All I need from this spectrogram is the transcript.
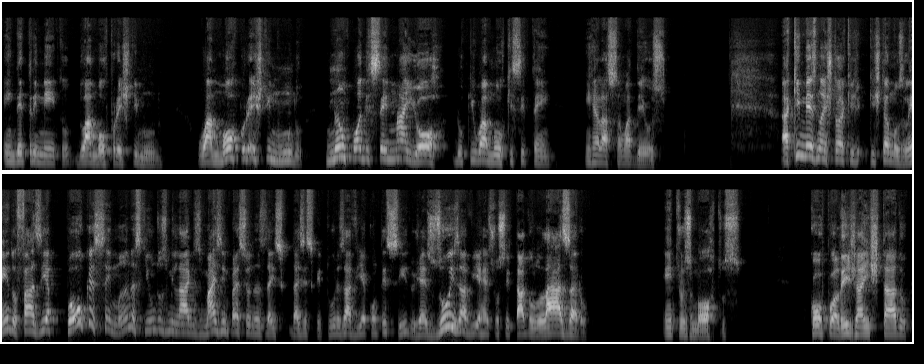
em detrimento do amor por este mundo. O amor por este mundo não pode ser maior do que o amor que se tem em relação a Deus. Aqui mesmo na história que, que, estamos lendo, fazia poucas semanas que um dos milagres mais impressionantes das, das Escrituras havia acontecido. Jesus havia ressuscitado Lázaro entre os mortos. Corpo ali já em estado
